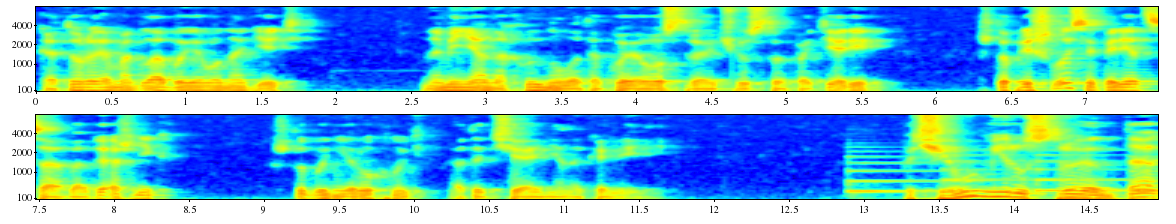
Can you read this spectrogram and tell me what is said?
которая могла бы его надеть. На меня нахлынуло такое острое чувство потери, что пришлось опереться о багажник, чтобы не рухнуть от отчаяния на колени. Почему мир устроен так,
